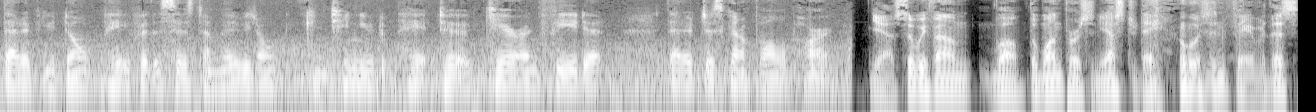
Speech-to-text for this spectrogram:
that if you don't pay for the system, if you don't continue to pay to care and feed it, that are just going to fall apart. Yeah, so we found, well, the one person yesterday who was in favor of this.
